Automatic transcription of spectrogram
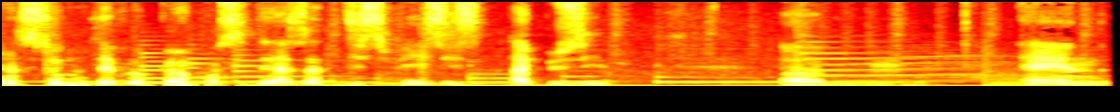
and some developers consider that this fees is abusive. Um, and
